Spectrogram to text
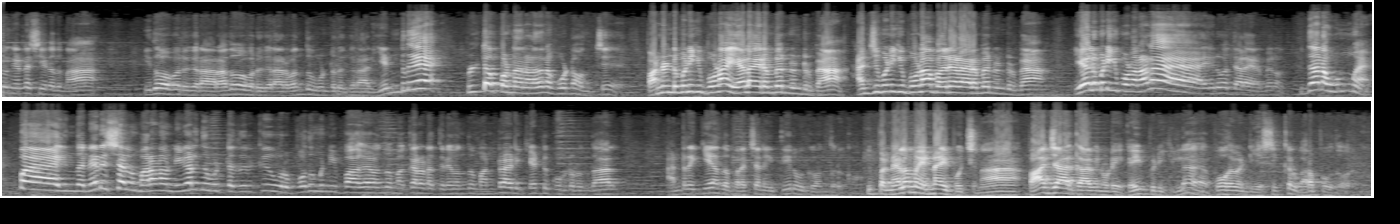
இவங்க என்ன செய்யறதுன்னா இதோ வருகிறார் அதோ வருகிறார் வந்து கொண்டிருக்கிறார் என்று பில்டப் பண்ணதுனால தான் கூட்டம் வந்துச்சு. பன்னெண்டு மணிக்கு போனால் ஏழாயிரம் பேர் நின்றுருப்பேன். அஞ்சு மணிக்கு போனால் பதினேழாயிரம் பேர் நின்றுருப்பேன். ஏழு மணிக்கு போனனால இருபத்தேழாயிரம் பேர் வந்து இதான உண்மை. இப்போ இந்த நெரிசல் மரணம் நிகழ்ந்து விட்டதற்கு ஒரு பொது மன்னிப்பாக வந்து மக்களிடத்தில் வந்து மன்றாடி கேட்டுக்கொண்டிருந்தால் அன்றைக்கே அந்த பிரச்சனை தீர்வுக்கு வந்திருக்கும். இப்போ நிலைமை என்ன ஆகி போச்சுன்னா பாஜகவினுடைய கைப்பிடிக்கல போக வேண்டிய சிக்கல் வரப்போகுது அவருக்கு.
